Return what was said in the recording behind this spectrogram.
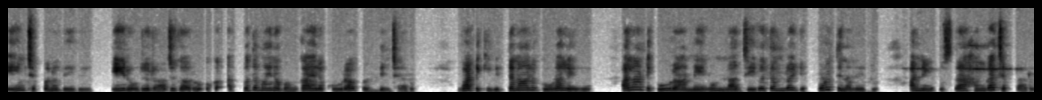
ఏం చెప్పను దేవి? ఈరోజు రాజుగారు ఒక అద్భుతమైన వంకాయల కూర వడ్డించారు వాటికి విత్తనాలు కూడా లేవు. అలాంటి కూర నేను నా జీవితంలో ఎప్పుడూ తినలేదు అని ఉత్సాహంగా చెప్పారు.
